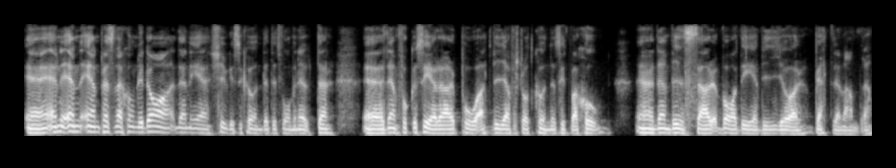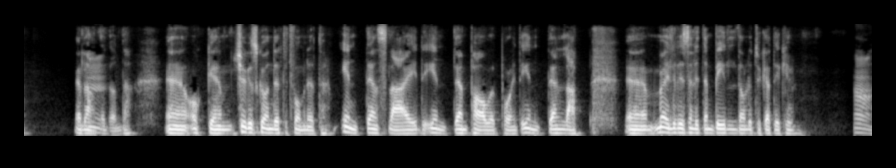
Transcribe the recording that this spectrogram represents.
Eh, en, en, en, presentation idag den är 20 sekunder till två minuter. Eh, den fokuserar på att vi har förstått kundens situation. Eh, den visar vad det är vi gör bättre än andra. Eller mm. annorlunda. Och 20 sekunder till två minuter. Inte en slide, inte en powerpoint, inte en lapp. Möjligtvis en liten bild om du tycker att det är kul. Mm.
